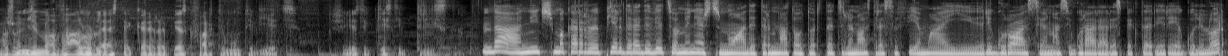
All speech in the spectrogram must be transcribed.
ajungem la valurile astea care răpesc foarte multe vieți. Și este chestie tristă. Da, nici măcar pierderea de vieți omenești nu a determinat autoritățile noastre să fie mai riguroase în asigurarea respectării regulilor.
